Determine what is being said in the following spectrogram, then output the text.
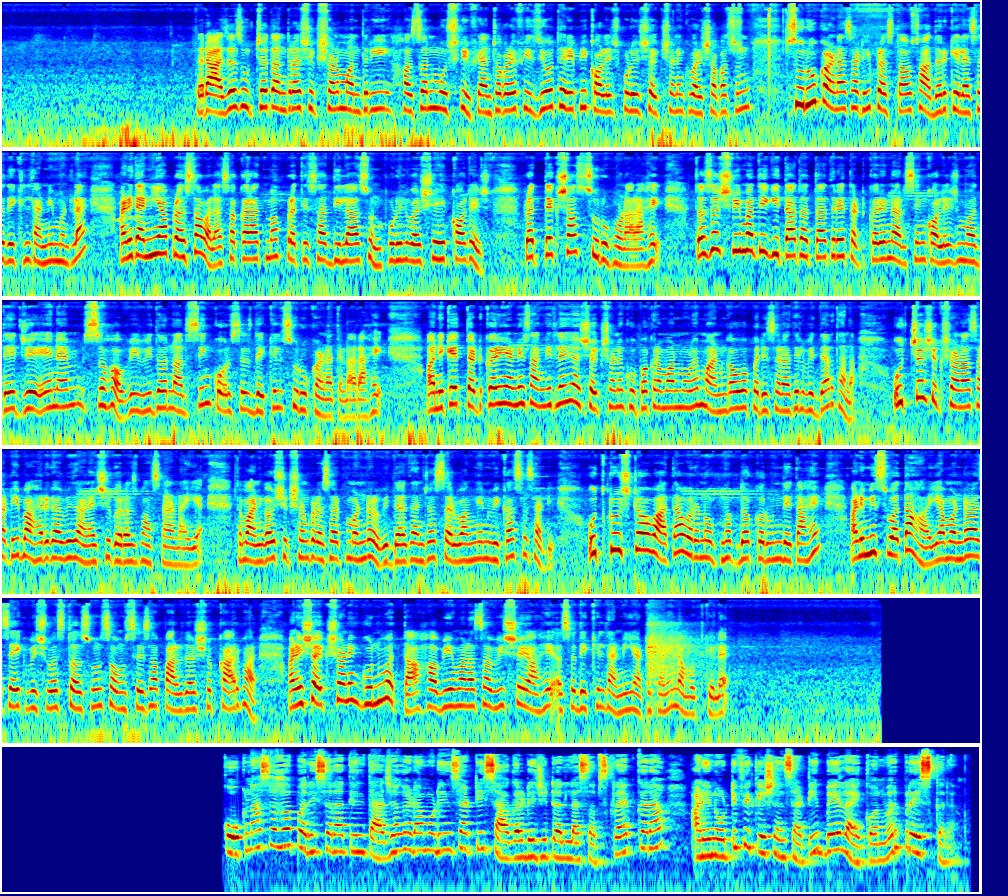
तर आजच उच्च तंत्र शिक्षण मंत्री हसन मुश्रीफ यांच्याकडे फिजिओथेरपी कॉलेज पुढील शैक्षणिक वर्षापासून सुरू करण्यासाठी प्रस्ताव सादर केल्याचं देखील त्यांनी म्हटलं आहे आणि त्यांनी या प्रस्तावाला सकारात्मक प्रतिसाद दिला असून पुढील वर्षी हे कॉलेज प्रत्यक्षात सुरू होणार आहे. तसंच श्रीमती गीता दत्तात्रय तटकरे नर्सिंग कॉलेजमध्ये जे एन एम सह विविध नर्सिंग कोर्सेस देखील सुरू करण्यात येणार आहे. अनिकेत तटकरे यांनी सांगितले या शैक्षणिक उपक्रमांमुळे माणगाव व परिसरातील विद्यार्थ्यांना उच्च शिक्षणासाठी बाहेरगावी जाण्याची गरज भासणार नाही आहे तर माणगाव शिक्षण प्रसारक मंडळ विद्यार्थ्यांच्या सर्वांगीण विकासासाठी उत्कृष्ट वातावरण उपलब्ध करून देत आहे. आणि मी स्वतः या मंडळाचा एक विश्वस्त असून संस्थेचा पारदर्शक कारभार आणि शैक्षणिक गुणवत्ता हा अभिमानाचा विषय आहे असं देखील त्यांनी या ठिकाणी नमूद केलंय. कोकणासह परिसरातील ताज्या घडामोडींसाठी सागर डिजिटलला सबस्क्राईब करा आणि नोटिफिकेशनसाठी बेल आयकॉनवर प्रेस करा.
